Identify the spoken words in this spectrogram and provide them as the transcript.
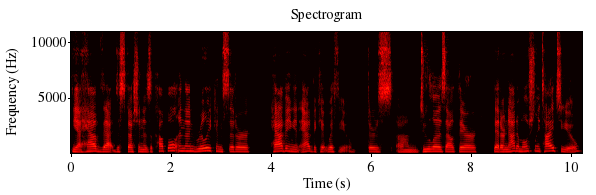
yeah have that discussion as a couple and then really consider having an advocate with you. There's um, doulas out there that are not emotionally tied to you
